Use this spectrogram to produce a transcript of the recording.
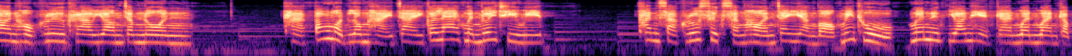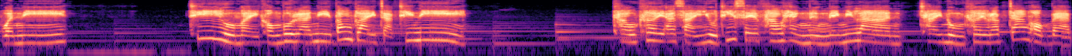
ตอนหกรือคราวยอมจำนน หากต้องหมดลมหายใจก็แลกมันด้วยชีวิต พันศักรู้สึกสังหรณ์ใจอย่างบอกไม่ถูก เมื่อนึกย้อนเหตุการณ์วันๆกับวันนี้ ที่อยู่ใหม่ของบุราณีต้องไกลจากที่นี่เขาเคยอาศัยอยู่ที่เซฟเฮาส์แห่งหนึ่งในมิลาน ชายหนุ่มเคยรับจ้างออกแบบ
